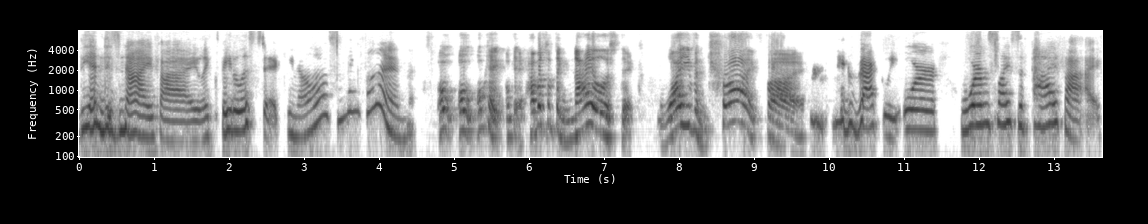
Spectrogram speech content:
the end is nigh-fi, like fatalistic, you know? Something fun. Oh, oh, okay, okay. How about something nihilistic? Why even try fi? Exactly. Or warm slice of pie fi.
